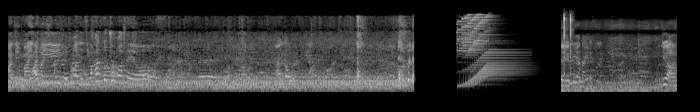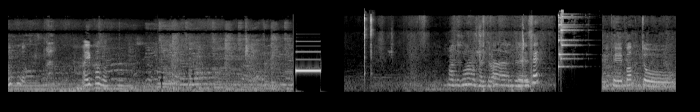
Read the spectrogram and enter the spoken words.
아직 많이 남아있어. 아니 죄송한데 니가 한도 쳐가세요. 네가 안 이쁜 것 같아. 아, 이뻐서. 하나, 둘, 하나, 잘 들어. 하나, 둘, 셋. 대박죠.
